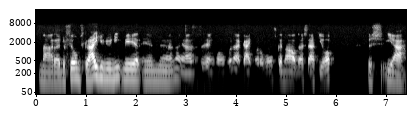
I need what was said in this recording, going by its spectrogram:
Maar uh, de films krijg je nu niet meer en uh, nou ja, ze zeggen gewoon, nou, kijk maar op ons kanaal, daar staat hij op. Dus ja,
